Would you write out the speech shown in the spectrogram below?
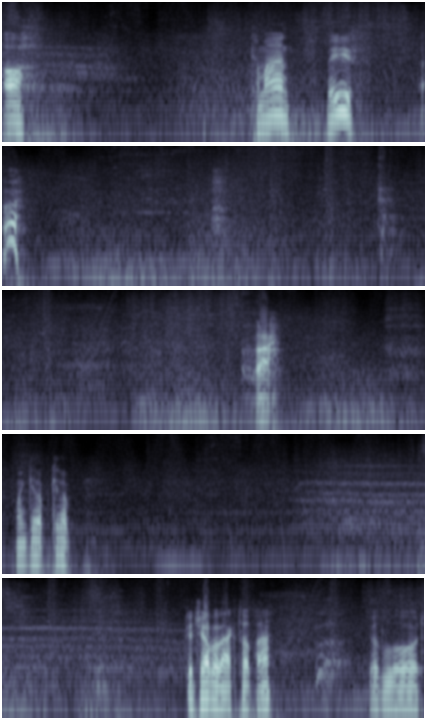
Oh. Come on. Move. Ah. Come on, get up, get up. Good job of backed up, huh? Good lord.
